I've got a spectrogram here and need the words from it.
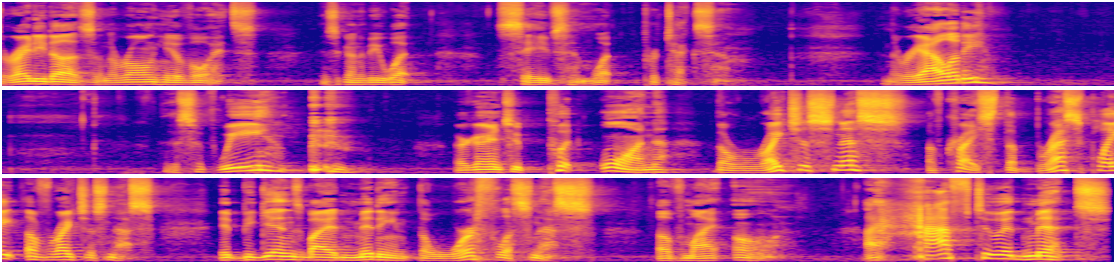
the right he does and the wrong he avoids, is going to be what saves him, what protects him. And the reality if we are going to put on the righteousness of Christ, the breastplate of righteousness, it begins by admitting the worthlessness of my own. I have to admit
